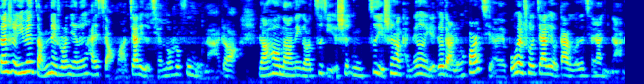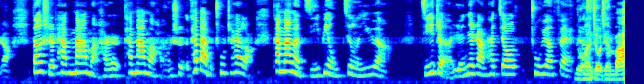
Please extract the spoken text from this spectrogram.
但是因为咱们那时候年龄还小嘛，家里的钱都是父母拿着，然后呢，那个自己身你自己身上肯定也就点零花钱，也不会说家里有大额的钱让你拿着。当时他妈妈还是他妈妈好像是他爸爸出差了，他妈妈疾病进了医院，急诊人家让他交住院费，六万九千八，哎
